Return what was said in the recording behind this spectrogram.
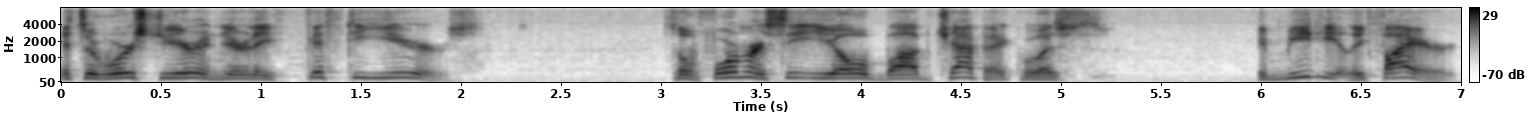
It's the worst year in nearly 50 years. So former CEO Bob Chapek was immediately fired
